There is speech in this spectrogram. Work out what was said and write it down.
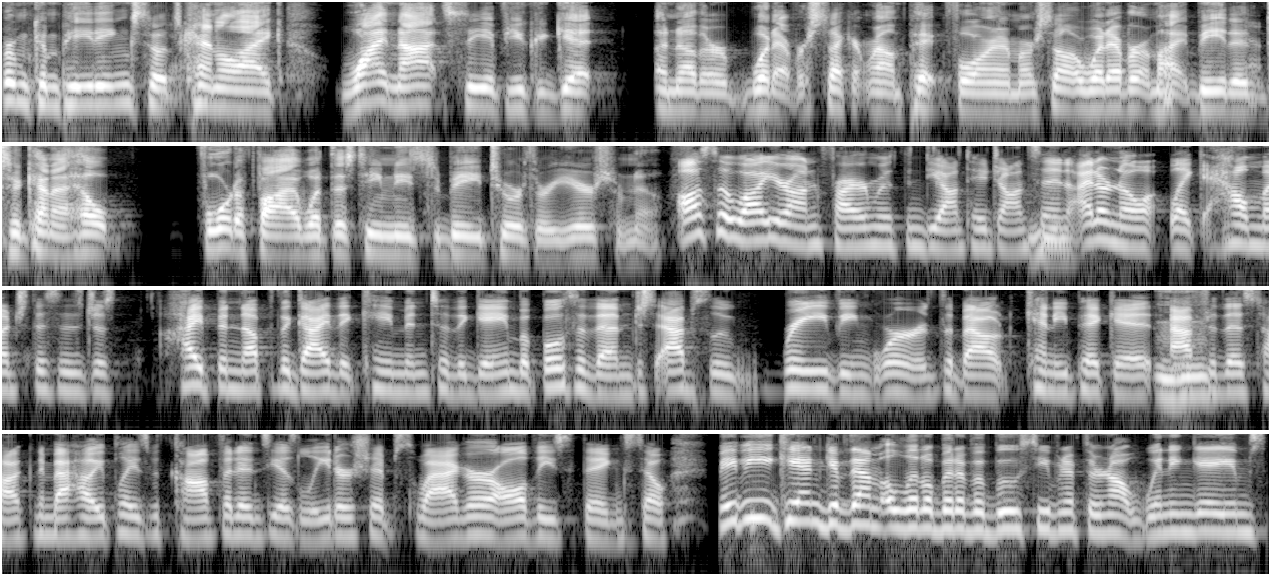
from competing. So it's kind of like, why not see if you could get another whatever second round pick for him or so or whatever it might be to, to kind of help fortify what this team needs to be two or three years from now. Also, while you're on Freiermuth and Diontae Mm-hmm. Johnson, I don't know like how much this is just hyping up the guy that came into the game, but both of them just absolute raving words about Kenny Pickett Mhm. after this, talking about how he plays with confidence, he has leadership, swagger, all these things. So maybe he can give them a little bit of a boost, even if they're not winning games,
